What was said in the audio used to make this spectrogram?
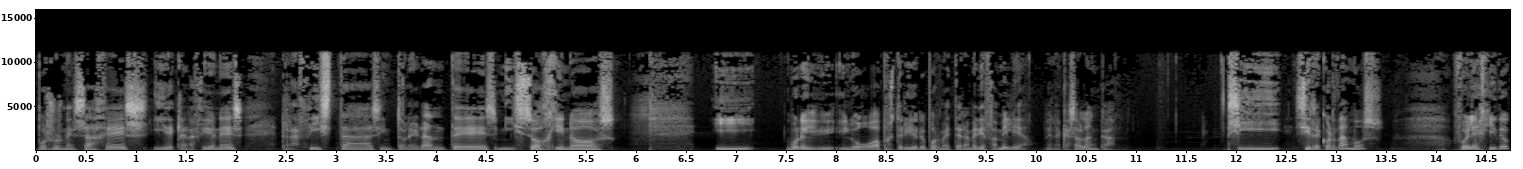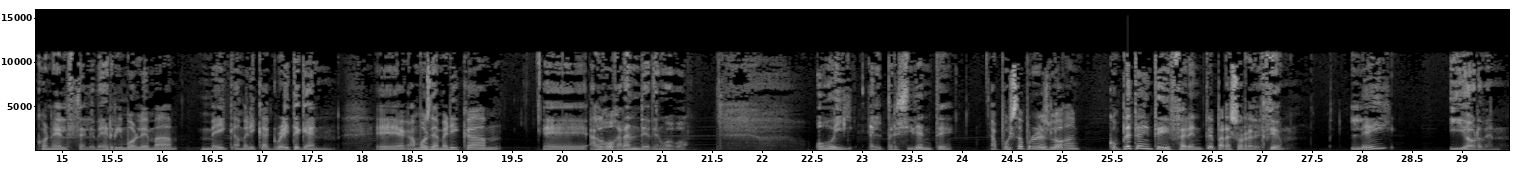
Por sus mensajes y declaraciones racistas, intolerantes, misóginos y, bueno, y, luego a posteriori por meter a media familia en la Casa Blanca. Si, si recordamos, fue elegido con el celebérrimo lema Make America Great Again. Eh, hagamos de América eh, algo grande de nuevo. Hoy el presidente ha puesto por un eslogan completamente diferente para su reelección. Ley y orden.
